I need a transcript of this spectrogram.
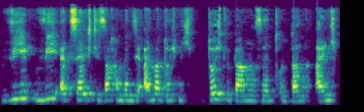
wie, wie erzähle ich die Sachen, wenn sie einmal durch mich durchgegangen sind und dann eigentlich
